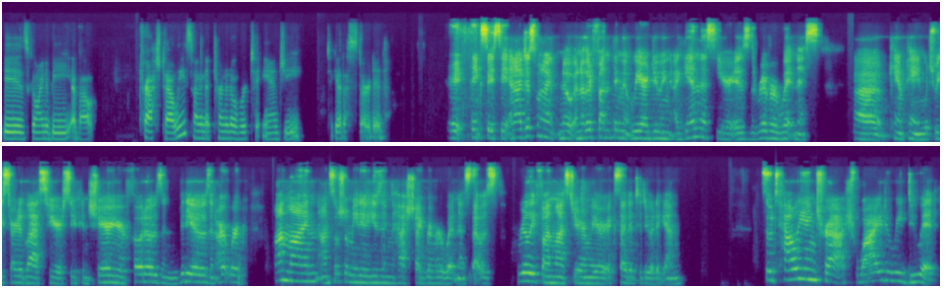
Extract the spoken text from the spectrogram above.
is going to be about trash tally. So I'm going to turn it over to Angie to get us started. Great, thanks, Stacy. And I just want to note another fun thing that we are doing again this year is the River Witness uh, campaign, which we started last year. So you can share your photos and videos and artwork online on social media using the hashtag River Witness. That was really fun last year, and we are excited to do it again. So, tallying trash, why do we do it?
